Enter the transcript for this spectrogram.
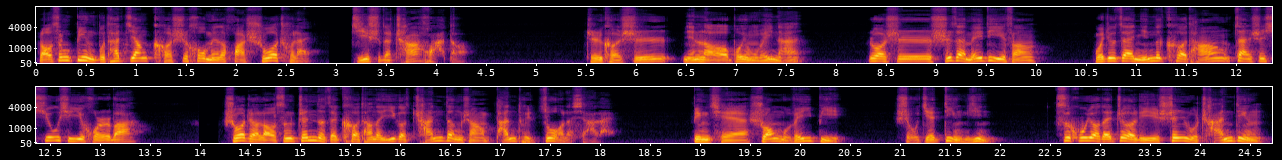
老僧并不，他将“可是”后面的话说出来，及时的插话道：“只可是您老不用为难，若是实在没地方，我就在您的课堂暂时休息一会儿吧。”说着，老僧真的在课堂的一个禅凳上盘腿坐了下来，并且双目微闭，手接定印，似乎要在这里深入禅定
